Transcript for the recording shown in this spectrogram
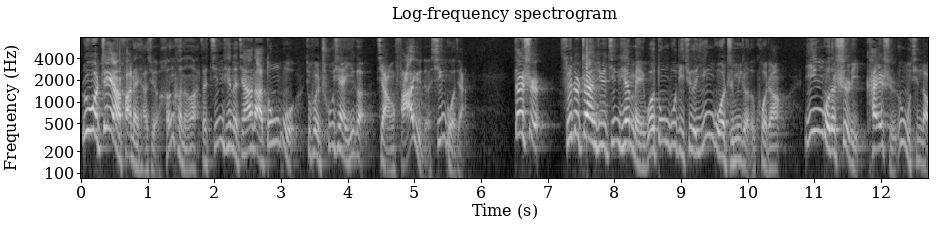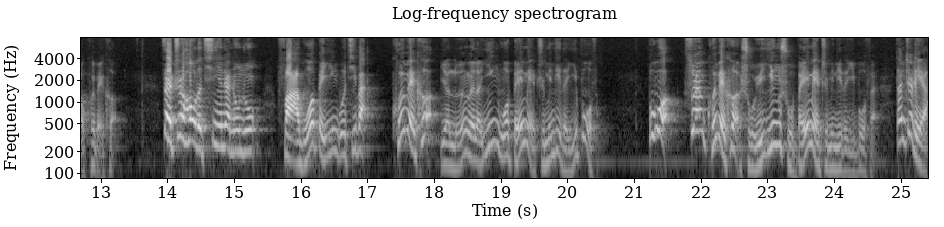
如果这样发展下去，很可能啊在今天的加拿大东部就会出现一个讲法语的新国家。但是，随着占据今天美国东部地区的英国殖民者的扩张，英国的势力开始入侵到魁北克。在之后的七年战争中，法国被英国击败，魁北克也沦为了英国北美殖民地的一部分。不过，虽然魁北克属于英属北美殖民地的一部分，但这里啊，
